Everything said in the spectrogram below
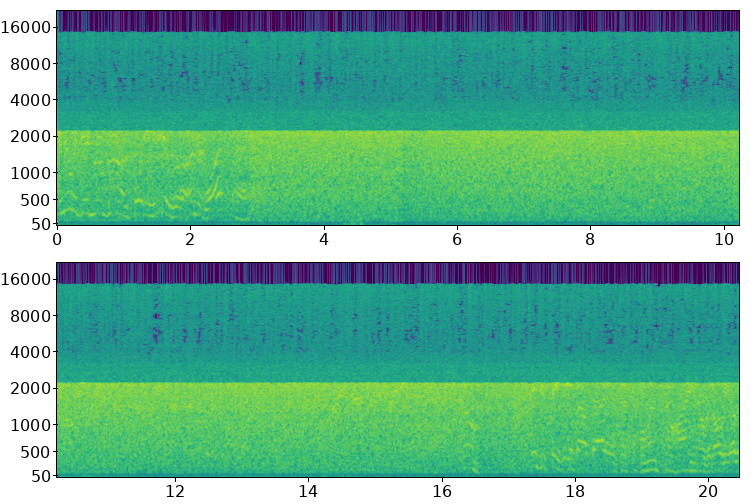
I knew we did move down 40 meters with 100 watts. so high now that all the other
